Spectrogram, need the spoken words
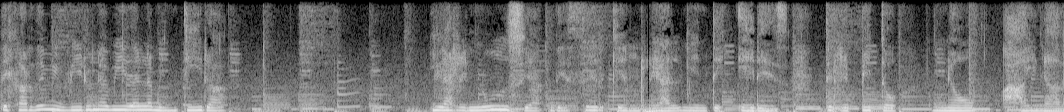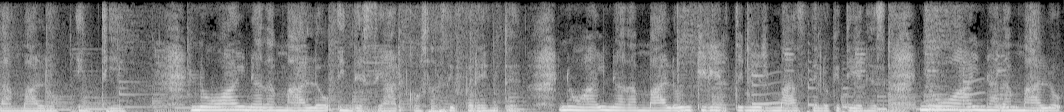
dejar de vivir una vida en la mentira y la renuncia de ser quien realmente eres. Te repito, no hay nada malo en ti. No hay nada malo en desear cosas diferentes. No hay nada malo en querer tener más de lo que tienes. No hay nada malo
